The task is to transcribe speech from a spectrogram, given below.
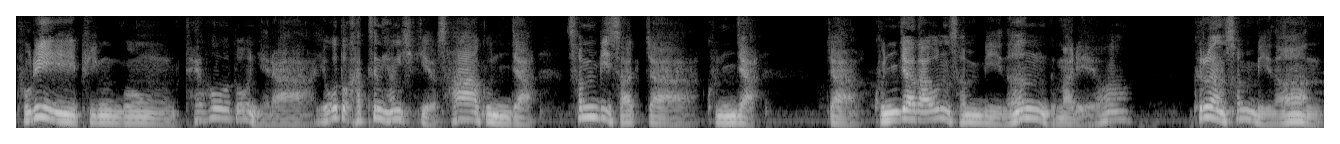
불이 빈궁 태호돈이라 이것도 같은 형식이에요. 사군자 선비사자 군자 자 군자다운 선비는 그 말이에요. 그러한 선비는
